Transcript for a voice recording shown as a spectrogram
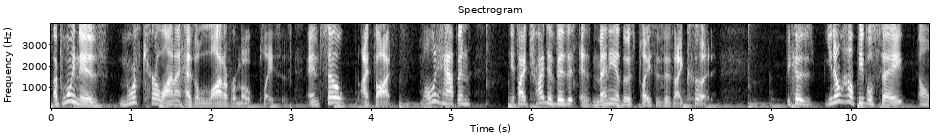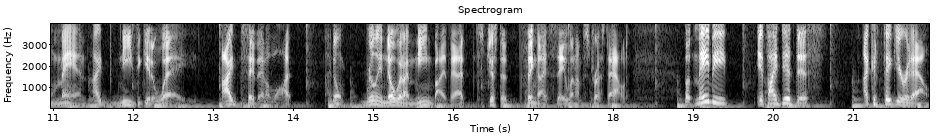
My point is, North Carolina has a lot of remote places, and so I thought, what would happen if I tried to visit as many of those places as I could? Because you know how people say, oh man, I need to get away? I'd say that a lot. I don't really know what I mean by that. It's just a thing I say when I'm stressed out. But maybe if I did this, I could figure it out.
